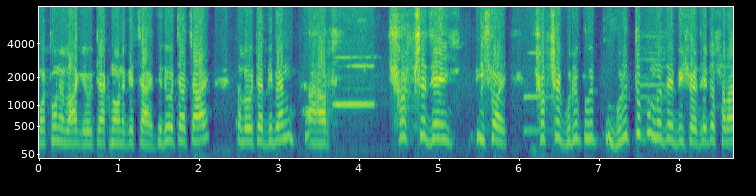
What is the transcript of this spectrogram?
বর্তমানে লাগে, ওইটা এখন অনেকে চায়। যদি ওইটা চায়, তাহলে ওইটা দিবেন। আর সবচেয়ে যেই বিষয়, সবচেয়ে গুরুত্বপূর্ণ যে বিষয়, যেটা সারা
